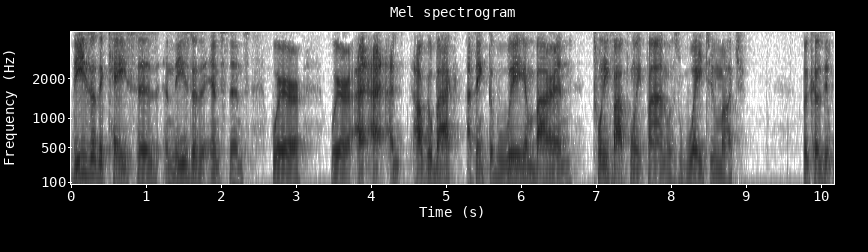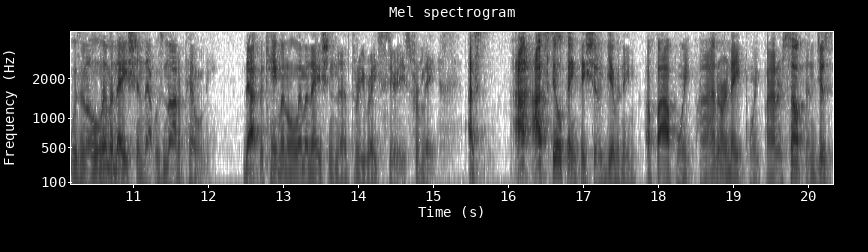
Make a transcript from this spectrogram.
these are the cases and these are the incidents where where I, I, I- I'll go back. I think the William Byron 25 point fine was way too much because it was an elimination that was not a penalty. That became an elimination in a three race series for me. I, I- I still think they should have given him a five point fine or an eight point fine or something. Just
